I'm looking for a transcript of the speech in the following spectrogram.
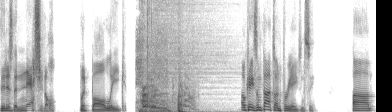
that is the National Football League. Okay, some thoughts on free agency. Um,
